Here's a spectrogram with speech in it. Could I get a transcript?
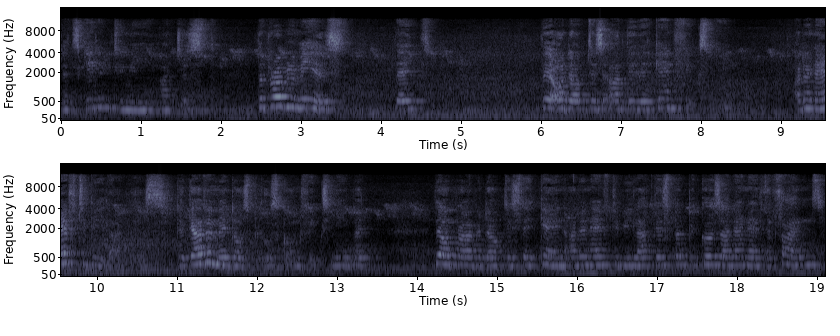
that's getting to me. I just, the problem is that there are doctors out there that can fix me. I don't have to be like this. The government hospitals can't fix me, but there are private doctors that can. I don't have to be like this, but because I don't have the funds,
